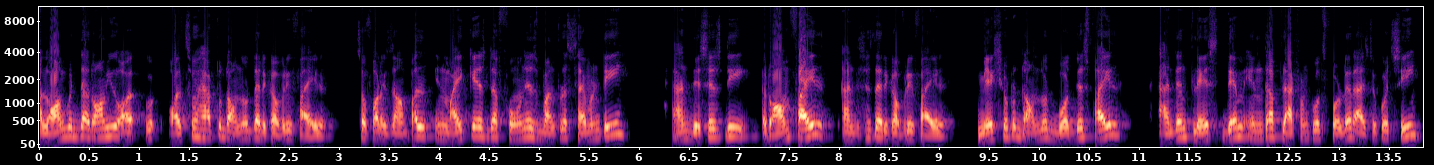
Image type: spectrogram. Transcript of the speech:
along with the ROM, you also have to download the recovery file. So for example, in my case, the phone is OnePlus 7T and this is the ROM file and this is the recovery file. Make sure to download both this file and then place them in the platform tools folder. As you could see,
